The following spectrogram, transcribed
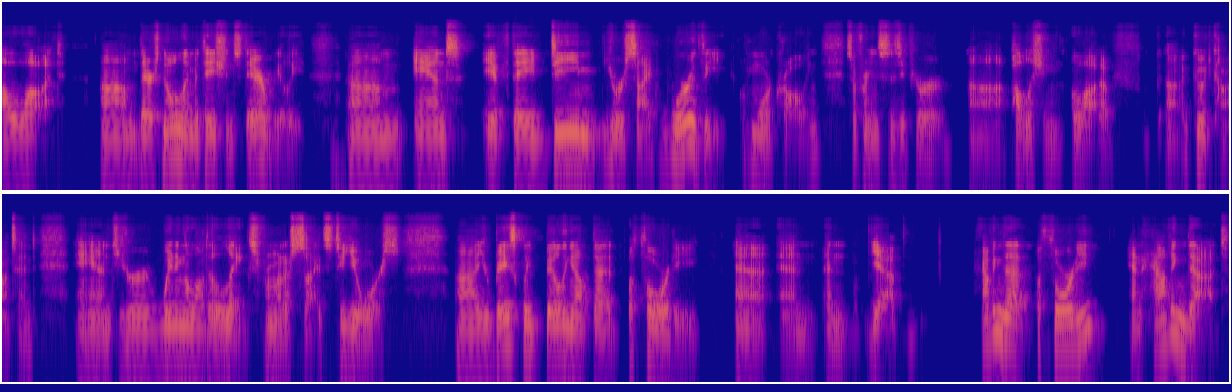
a lot. Um, there's no limitations there really. Um, and if they deem your site worthy more crawling, so for instance, if you're uh, publishing a lot of uh, good content and you're winning a lot of links from other sites to yours, uh, you're basically building up that authority uh, and and yeah, having that authority and having that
